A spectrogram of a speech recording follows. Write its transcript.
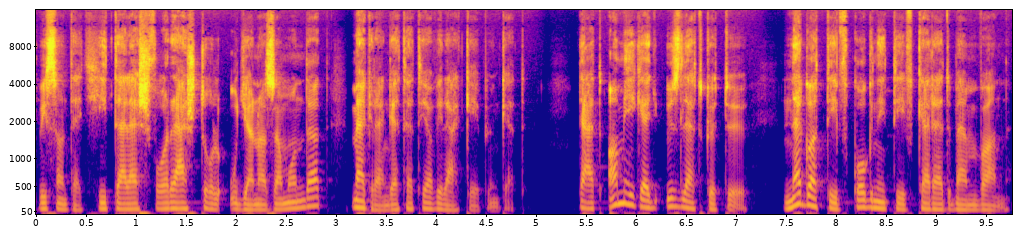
viszont egy hiteles forrástól ugyanaz a mondat megrengetheti a világképünket. Tehát amíg egy üzletkötő negatív kognitív keretben van,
